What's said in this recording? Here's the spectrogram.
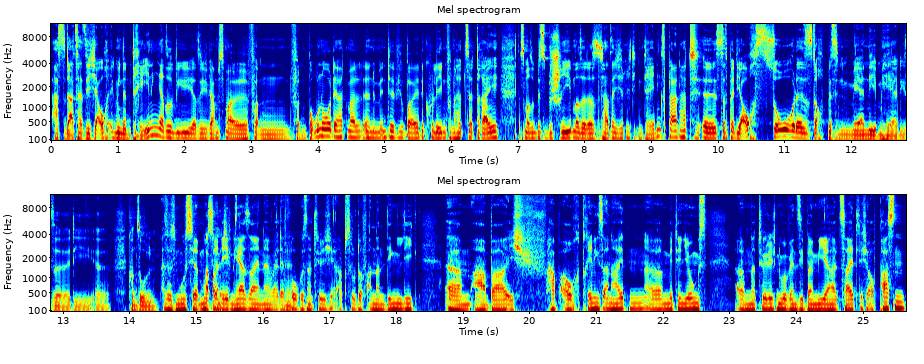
Hast du da tatsächlich auch irgendwie ein Training? Also wie, also wir haben es mal von, von Bono, der hat mal in einem Interview bei den Kollegen von Halbzeit 3 das mal so ein bisschen beschrieben, also dass es tatsächlich einen richtigen Trainingsplan hat. Äh, ist das bei dir auch so oder ist es doch ein bisschen mehr nebenher, diese, die äh, Konsolen? Also es muss ja, muss ja nebenher sein, ne, weil der ja. Fokus natürlich absolut auf anderen Dingen liegt. Ähm, aber ich habe auch Trainingseinheiten äh, mit den Jungs. Ähm, natürlich nur, wenn sie bei mir halt zeitlich auch passen.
